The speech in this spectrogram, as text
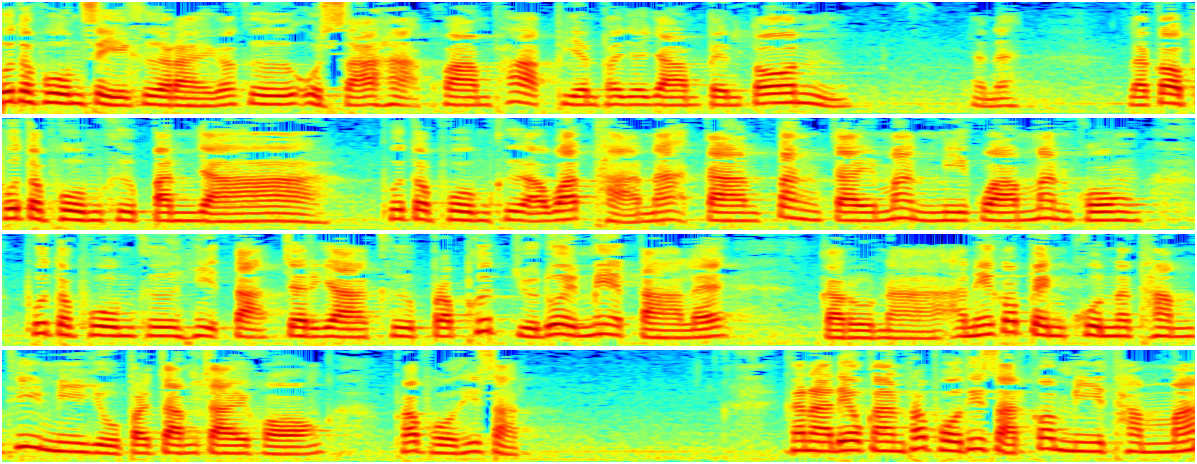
พุทธภูมิสี่คืออะไรก็คือ อุตสาหะความภาคเพียรพยายามเป็นต้นเห็นไหมแล้วก็พุทธภูมิคือปัญญา พุทธภูมิคืออวัตฐานะการตั้งใจมั่นมีความมั่นคง พุทธภูมิคือหิตะจริยาคือประพฤติอยู่ด้วยเมตตาและกรุณา อันนี้ก็เป็นคุณธรรมที่มีอยู่ประจำใจของพระโพธิสัตว์ ขณะเดียวกันพระโพธิสัตว์ก็มีธรรมะ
